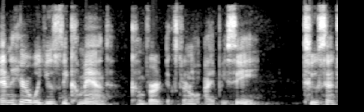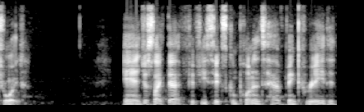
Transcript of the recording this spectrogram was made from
And here we'll use the command convert external IPC to Centroid. And just like that, 56 components have been created.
